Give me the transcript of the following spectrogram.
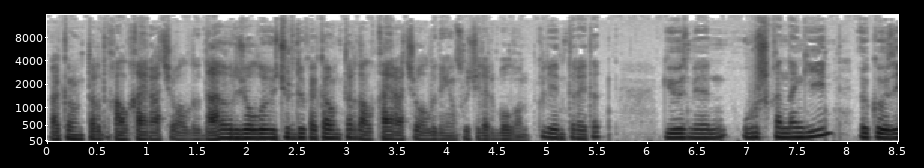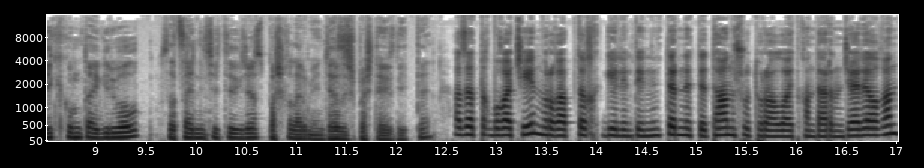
аккаунттарды ал кайра ачып алды. Дагы бир жолу өчүрдүк аккаунттарды ал кайра ачып алды деген случайлар болгон. Клиенттер айтат күйөөбүз менен урушкандан кийин экөөбүз эки комнатага кирип алып социальный сеттерге жазып башкалар менен жазышып баштайбыз дейт да. Азаттык буга чейин нургаптык келиндин интернетте таанышуу тууралуу айткандарын жарыялаган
